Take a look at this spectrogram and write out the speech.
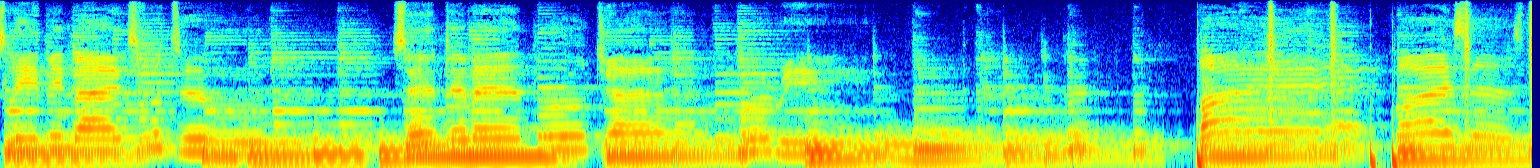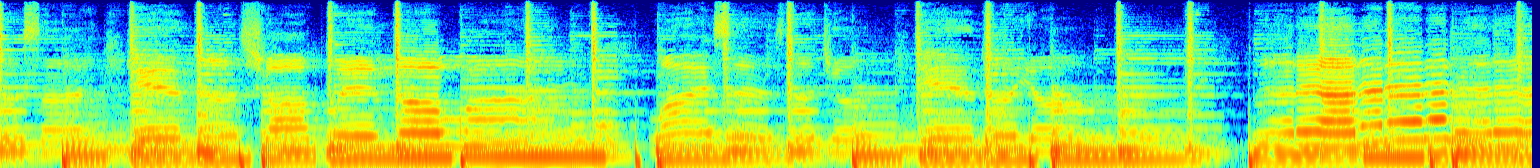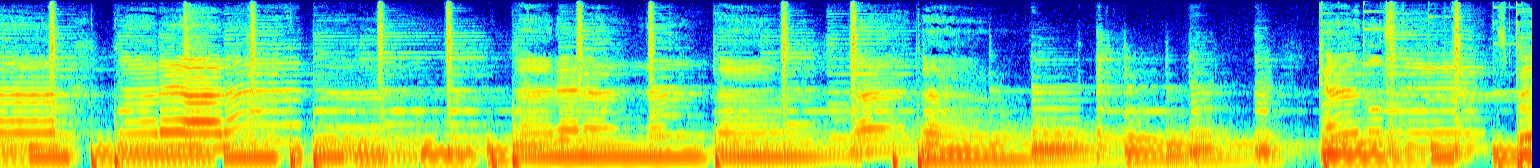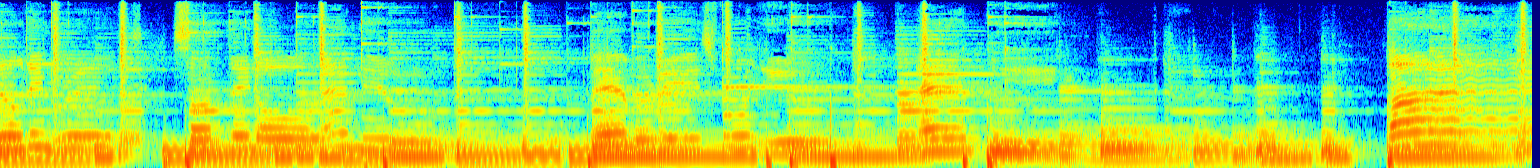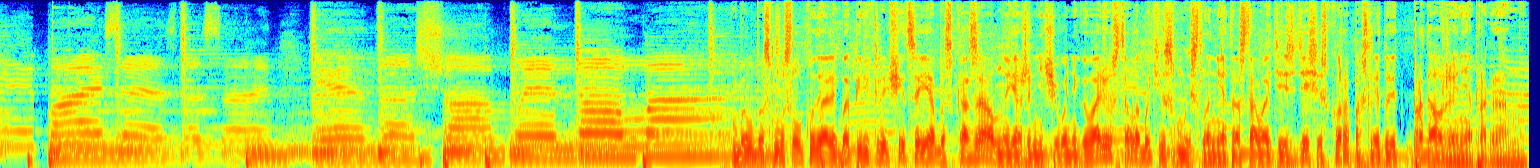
sleeping bags for two, sentimental jamboree. Бы смысл куда-либо переключиться, я бы сказал, но я же ничего не говорю, стало быть и смысла нет. Оставайтесь здесь, и скоро последует продолжение программы.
